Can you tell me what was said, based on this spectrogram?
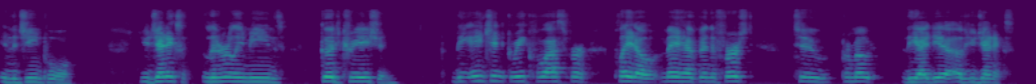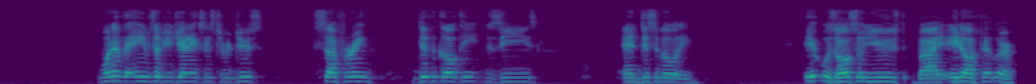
in the gene pool. Eugenics literally means good creation. The ancient Greek philosopher Plato may have been the first to promote the idea of eugenics. One of the aims of eugenics is to reduce suffering, difficulty, disease, and disability. It was also used by Adolf Hitler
